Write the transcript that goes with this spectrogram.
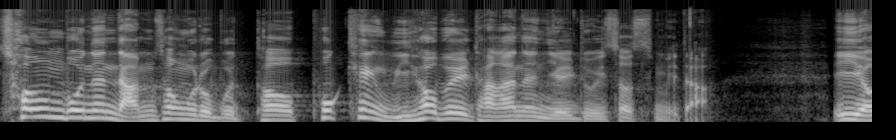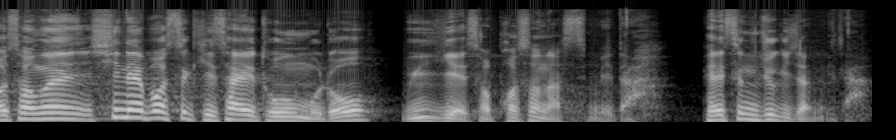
처음 보는 남성으로부터 폭행 위협을 당하는 일도 있었습니다. 이 여성은 시내버스 기사의 도움으로 위기에서 벗어났습니다. 배승주 기자입니다.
